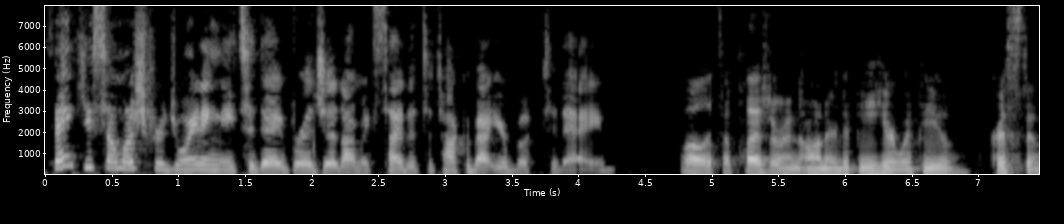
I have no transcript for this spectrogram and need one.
Thank you so much for joining me today, Brigid. I'm excited to talk about your book today. Well, it's a pleasure and honor to be here with you, Kristen.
